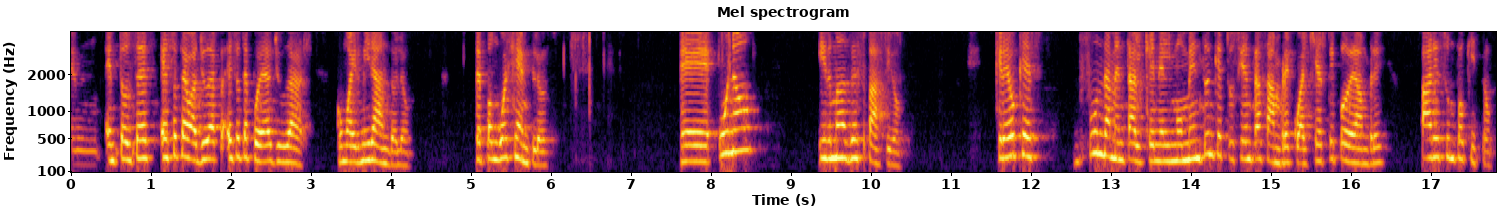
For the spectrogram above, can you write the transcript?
Em, entonces, eso te va a ayudar, eso te puede ayudar como a ir mirándolo. Te pongo ejemplos. Eh, uno, ir más despacio. Creo que es fundamental que en el momento en que tú sientas hambre, cualquier tipo de hambre, pares un poquito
